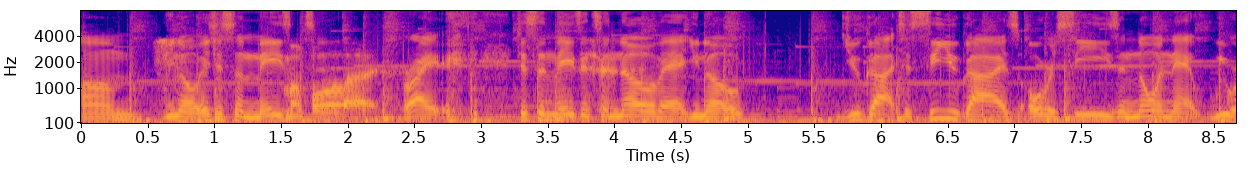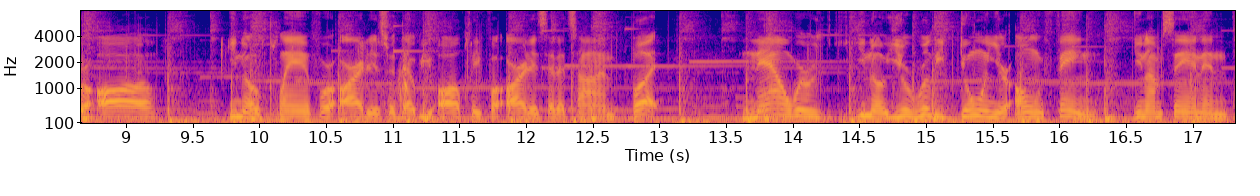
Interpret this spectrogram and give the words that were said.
Um, you know, it's just amazing. My to- boy. Right. just amazing to know that, you know, you got to see you guys overseas and knowing that we were all, you know, playing for artists or that we all play for artists at a time. But now we're, you know, you're really doing your own thing. You know what I'm saying? And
